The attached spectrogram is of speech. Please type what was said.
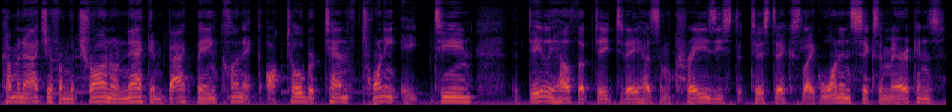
Coming at you from the Toronto Neck and Back Pain Clinic, October 10th, 2018. The daily health update today has some crazy statistics like one in six Americans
